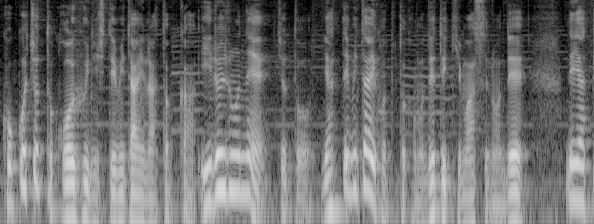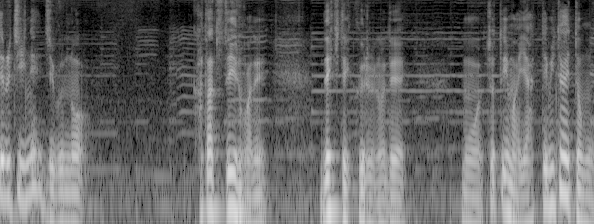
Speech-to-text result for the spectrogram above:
ここちょっとこういう風にしてみたいなとか、いろいろね、ちょっとやってみたいこととかも出てきますので、で、やってるうちにね、自分の形というのがね、できてくるので、もうちょっと今やってみたいと思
